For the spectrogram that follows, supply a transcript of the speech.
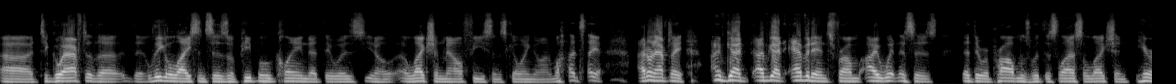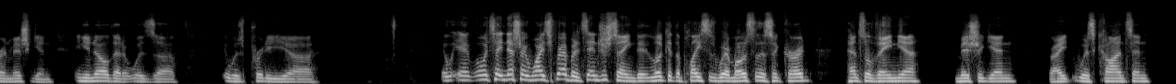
uh, to go after the the legal licenses of people who claim that there was you know election malfeasance going on. Well, I'll tell you, I don't have to. I've got I've got evidence from eyewitnesses that there were problems with this last election here in Michigan, and you know that it was uh, it was pretty. Uh, I would say necessarily widespread, but it's interesting to look at the places where most of this occurred: Pennsylvania, Michigan, right? Wisconsin,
